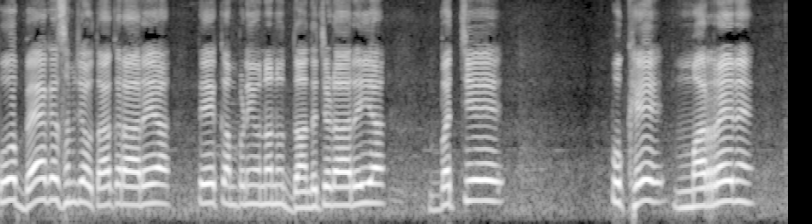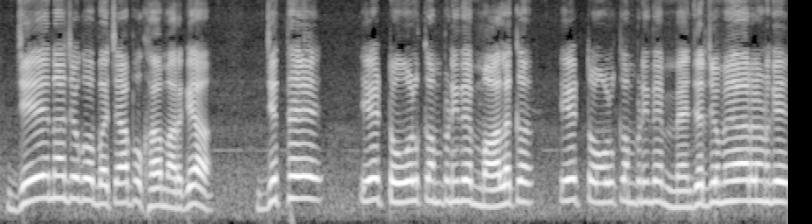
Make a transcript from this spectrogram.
ਉਹ ਬਹਿ ਕੇ ਸਮਝੌਤਾ ਕਰਾ ਰਹੇ ਆ ਤੇ ਕੰਪਨੀ ਉਹਨਾਂ ਨੂੰ ਦੰਦ ਚੜਾ ਰਹੀ ਆ। ਬੱਚੇ ਭੁੱਖੇ ਮਰ ਰਹੇ ਨੇ। ਜੇ ਇਹਨਾਂ ਚੋਂ ਕੋਈ ਬੱਚਾ ਭੁੱਖਾ ਮਰ ਗਿਆ, ਜਿੱਥੇ ਇਹ ਟੋਲ ਕੰਪਨੀ ਦੇ ਮਾਲਕ ਇਹ ਟੋਲ ਕੰਪਨੀ ਦੇ ਮੈਨੇਜਰ ਜ਼ਿੰਮੇਵਾਰ ਹੋਣਗੇ।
